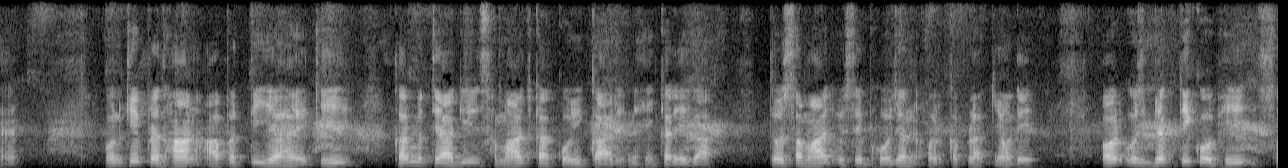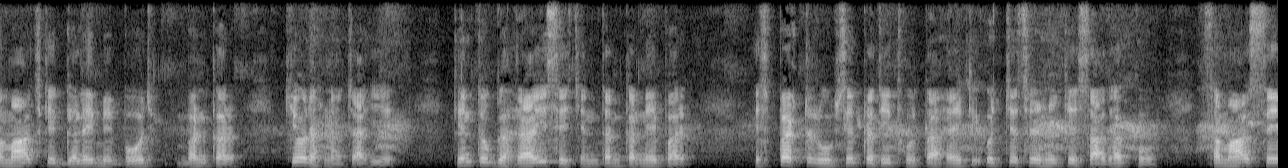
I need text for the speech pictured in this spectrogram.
हैं। उनकी प्रधान आपत्ति यह है कि कर्म त्यागी समाज का कोई कार्य नहीं करेगा तो समाज उसे भोजन और कपड़ा क्यों दे? और उस व्यक्ति को भी समाज के गले में बोझ बनकर क्यों रहना चाहिए? किंतु गहराई से चिंतन करने पर स्पष्ट रूप से प्रतीत होता है कि उच्च श्रेणी के साधक को समाज से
